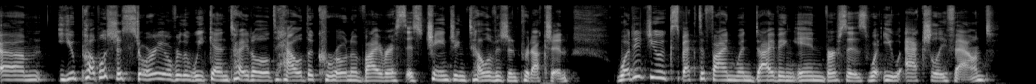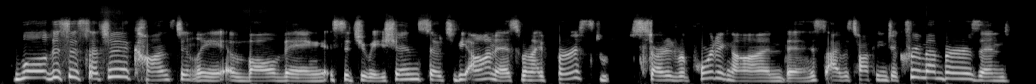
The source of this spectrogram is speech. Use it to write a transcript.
Um, you published a story over the weekend titled How the Coronavirus is Changing Television Production. What did you expect to find when diving in versus what you actually found? Well, this is such a constantly evolving situation. So, to be honest, when I first started reporting on this, I was talking to crew members and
